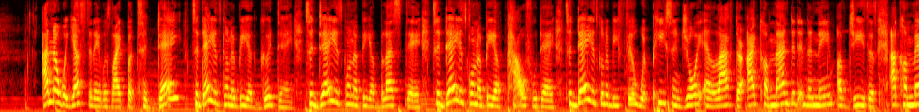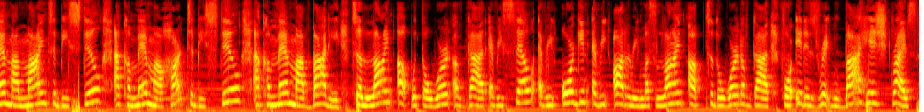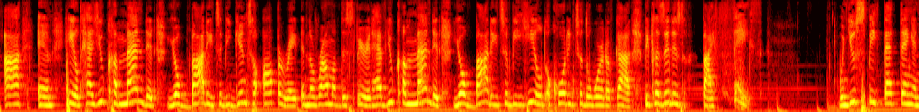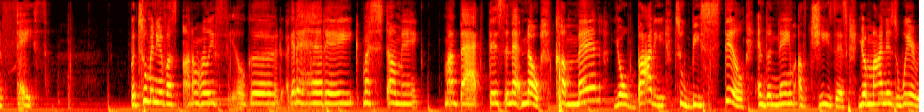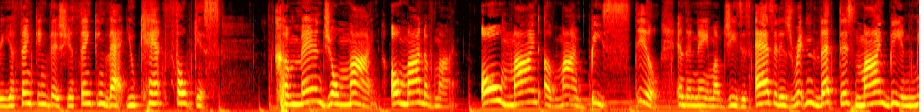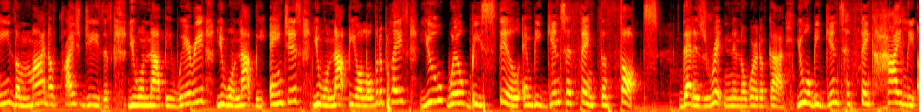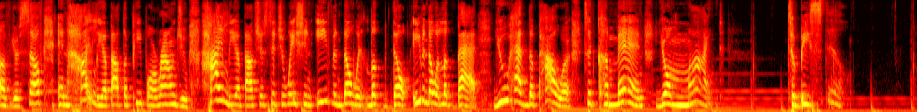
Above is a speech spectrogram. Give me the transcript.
I know what yesterday was like, but today, today is going to be a good day. Today is going to be a blessed day. Today is going to be a powerful day. Today is going to be filled with peace and joy and laughter. I command it in the name of Jesus. I command my mind to be still. I command my heart to be still. I command my body to line up with the word of God. Every cell, every organ, every artery must line up to the word of God, for it is written, by his stripes I am healed. Has you commanded your body body to begin to operate in the realm of the spirit? Have you commanded your body to be healed according to the word of God? Because it is by faith. When you speak that thing in faith, but too many of us, I don't really feel good. I get a headache, my stomach, my back, this and that. No, command your body to be still in the name of Jesus. Your mind is weary. You're thinking this, you're thinking that. You can't focus. Command your mind, oh mind of mine. Oh, mind of mine, be still in the name of Jesus. As it is written, let this mind be in me, the mind of Christ Jesus. You will not be weary. You will not be anxious. You will not be all over the place. You will be still and begin to think the thoughts that is written in the Word of God. You will begin to think highly of yourself and highly about the people around you, highly about your situation, even though it looked though, even though it looked bad. You have the power to command your mind to be still.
